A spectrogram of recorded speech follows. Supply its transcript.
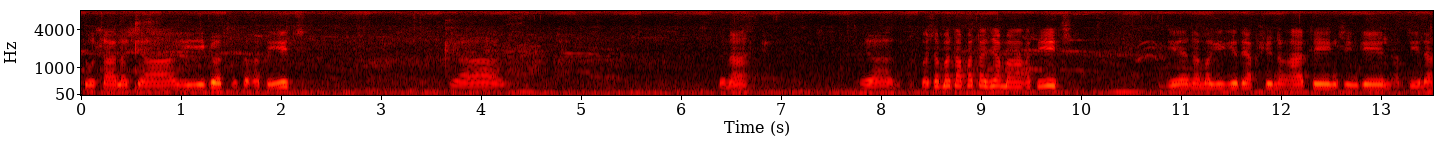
Yan ay tusa na siyang iikot. Ito katiit. Yan. Ito na. Ayan. Basta matapatan niya mga katiits. Ganyan na magiging reaction ng ating single antina.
